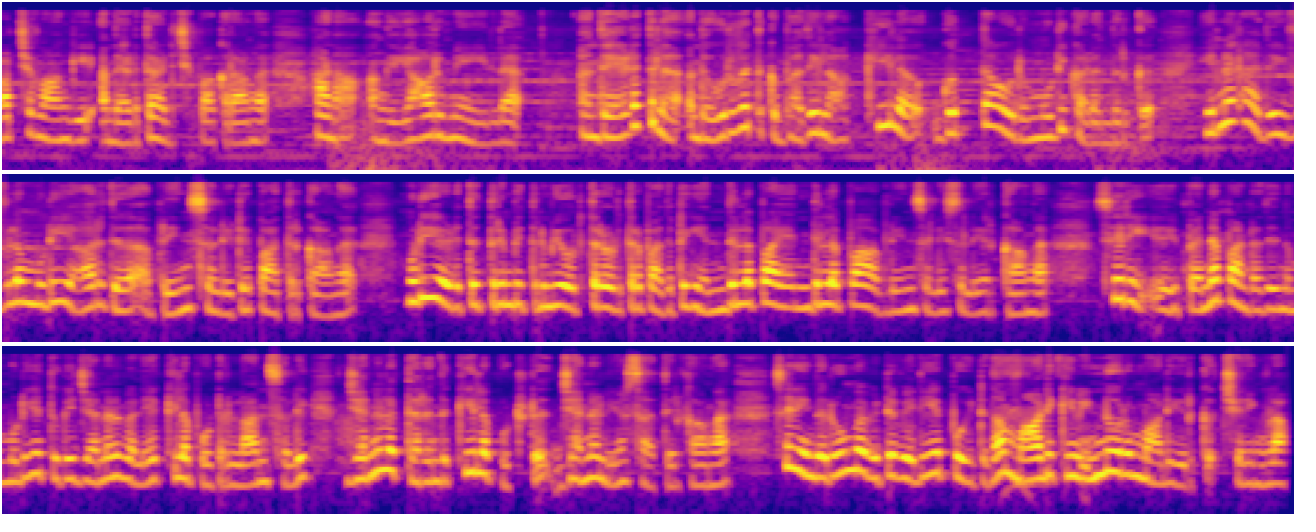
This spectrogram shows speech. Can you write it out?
டார்ச்சை வாங்கி அந்த இடத்த அடித்து பார்க்குறாங்க. ஆனால் அங்கே யாருமே இல்லை. அந்த இடத்துல அந்த உருவத்துக்கு பதிலாக கீழே குத்தாக ஒரு முடி கடந்திருக்கு. என்னடா இது? இவ்வளோ முடி யாருது? அப்படின்னு சொல்லிட்டு பார்த்துருக்காங்க. முடியை எடுத்து திரும்பி திரும்பி ஒருத்தர் ஒருத்தர் பார்த்துட்டு எந்தில்லப்பா எந்தில்லப்பா அப்படின்னு சொல்லி சொல்லியிருக்காங்க. சரி இப்போ என்ன பண்ணுறது இந்த முடியை தூக்கி ஜன்னல் வழியாக கீழே போட்டுடலான்னு சொல்லி ஜன்னலை திறந்து கீழே போட்டுட்டு ஜன்னலையும் சாத்திருக்காங்க சரி இந்த ரூமை விட்டு வெளியே போயிட்டு தான் மாடிக்கு இன்னொரு மாடி இருக்குது சரிங்களா?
